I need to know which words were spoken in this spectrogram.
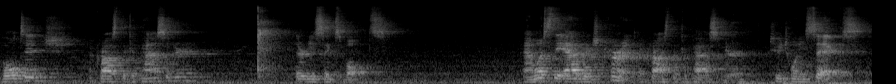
voltage across the capacitor? 36 volts. And what's the average current across the capacitor? 226.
